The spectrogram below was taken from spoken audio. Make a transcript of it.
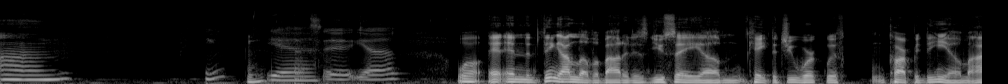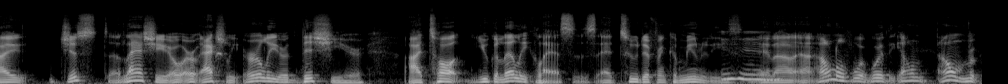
Um, I think Yeah. that's it. Yeah. Well, and, and the thing I love about it is you say, um, Kate, that you work with Carpe Diem. I just uh, last year, or actually earlier this year, I taught ukulele classes at two different communities, and I, I don't know if we're, we're the, I don't, I don't,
